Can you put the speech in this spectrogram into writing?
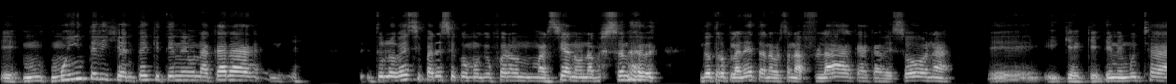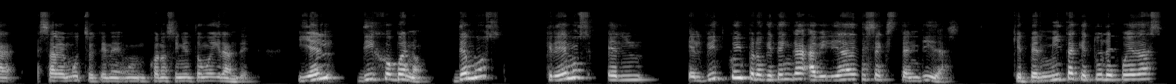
eh, muy inteligente, que tiene una cara tú lo ves y parece como que fuera un marciano, una persona de, otro planeta, una persona flaca, cabezona, eh, y que, que, tiene mucha, sabe mucho, tiene un conocimiento muy grande. Y él dijo, bueno, demos, creemos el, el Bitcoin, pero que tenga habilidades extendidas, que permita que tú le puedas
